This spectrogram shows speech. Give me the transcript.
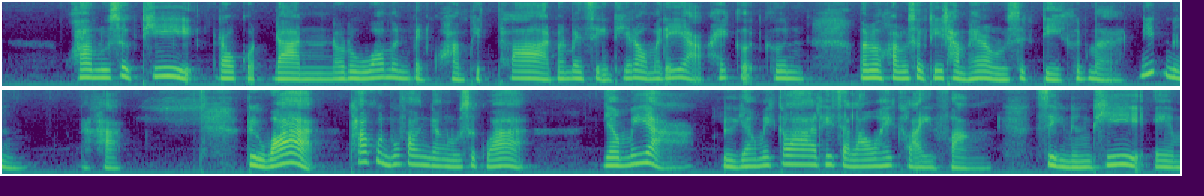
ๆ ความรู้สึกที่เรากดดัน เรารู้ว่ามันเป็นความผิดพลาด มันเป็นสิ่งที่เราไม่ได้อยากให้เกิดขึ้น มันเป็นความรู้สึกที่ทำให้เรารู้สึกดีขึ้นมานิดหนึ่งนะคะ หรือว่าถ้าคุณผู้ฟังยังรู้สึกว่า ยังไม่อยากหรือยังไม่กล้าที่จะเล่าให้ใครฟัง สิ่งหนึ่งที่เอ็ม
